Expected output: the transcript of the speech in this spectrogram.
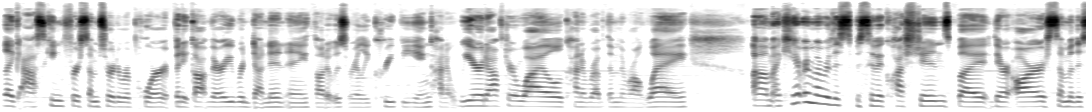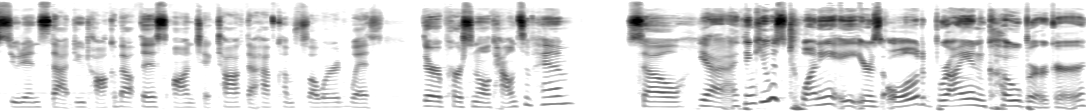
like asking for some sort of report, but it got very redundant and they thought it was really creepy and kind of weird after a while, kind of rubbed them the wrong way. Um, I can't remember the specific questions, but there are some of the students that do talk about this on TikTok that have come forward with their personal accounts of him. So Yeah, I think he was 28 years old. Brian Kohberger.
